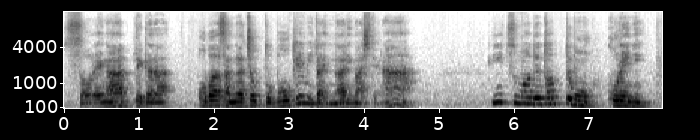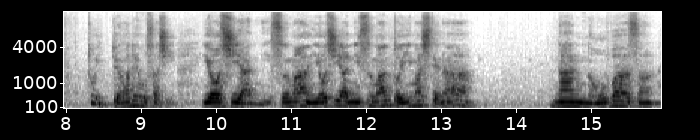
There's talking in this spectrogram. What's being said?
それがあってからおばあさんがちょっとボケみたいになりましてな。いつまでたってもこれにと言って姉を指し「よしやんにすまんよしやんにすまん」と言いましてな。何のおばあさん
